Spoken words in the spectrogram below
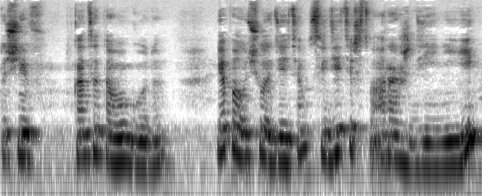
точнее в конце того года, я получила детям свидетельство о рождении,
